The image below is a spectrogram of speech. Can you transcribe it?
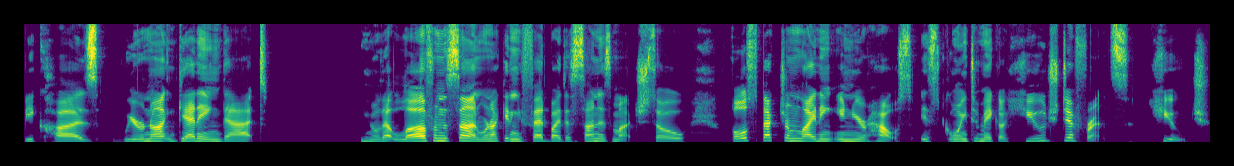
Because we're not getting that, you know, that love from the sun. We're not getting fed by the sun as much. So full spectrum lighting in your house is going to make a huge difference. Huge.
